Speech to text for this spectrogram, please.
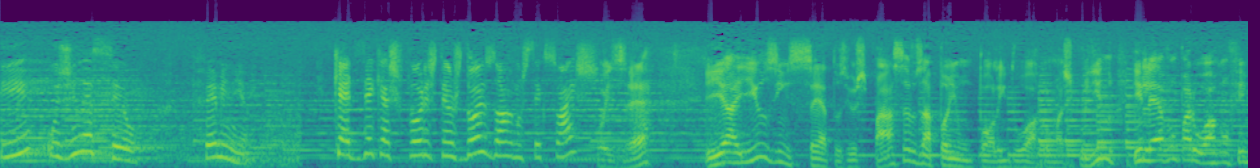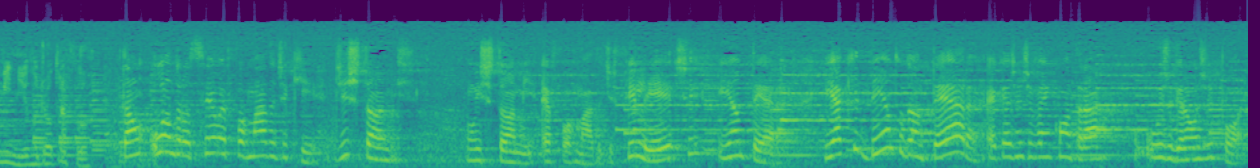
e o gineceu, feminino. Quer dizer que as flores têm os dois órgãos sexuais? Pois é. E aí os insetos e os pássaros apanham um pólen do órgão masculino e levam para o órgão feminino de outra flor. Então, o androceu é formado de quê? De estames. Um estame é formado de filete e antera. E aqui dentro da antera é que a gente vai encontrar os grãos de pólen.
